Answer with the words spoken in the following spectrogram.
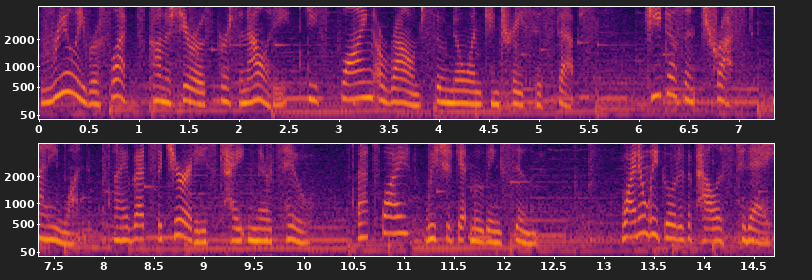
really reflects Kaneshiro's personality. He's flying around so no one can trace his steps. He doesn't trust anyone. I bet security's tight in there too. That's why we should get moving soon. Why don't we go to the palace today?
